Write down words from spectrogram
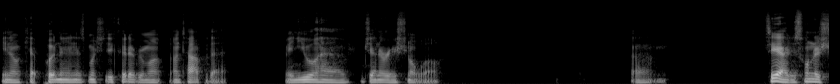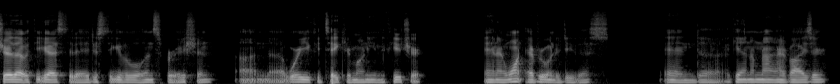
you know, kept putting in as much as you could every month. On top of that, I mean, you will have generational wealth. Um, so yeah, I just wanted to share that with you guys today, just to give a little inspiration on uh, where you could take your money in the future. And I want everyone to do this. And uh, again, I'm not an advisor.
